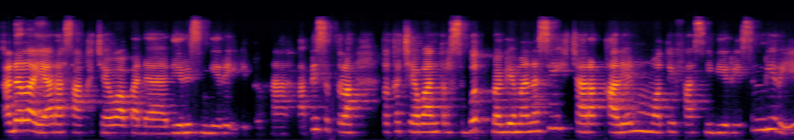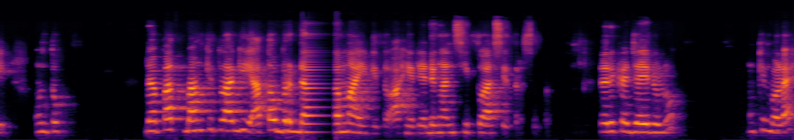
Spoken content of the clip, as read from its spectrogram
adalah ya rasa kecewa pada diri sendiri gitu. Nah, tapi setelah kekecewaan tersebut, bagaimana sih cara kalian memotivasi diri sendiri untuk dapat bangkit lagi atau berdamai gitu akhirnya dengan situasi tersebut? Dari Kak Jaya dulu, mungkin boleh?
